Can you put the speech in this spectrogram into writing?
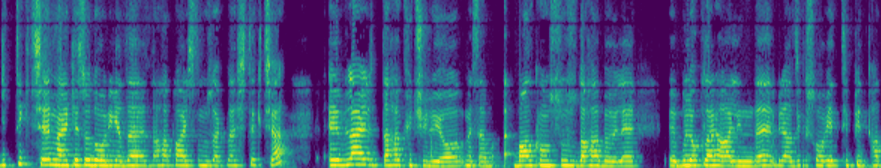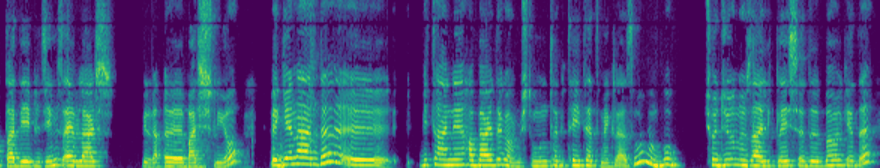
gittikçe merkeze doğru ya da daha Paris'ten uzaklaştıkça evler daha küçülüyor. Mesela balkonsuz daha böyle e, bloklar halinde birazcık Sovyet tipi hatta diyebileceğimiz evler e, başlıyor. Ve genelde e, bir tane haberde görmüştüm. Bunu tabii teyit etmek lazım ama bu çocuğun özellikle yaşadığı bölgede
